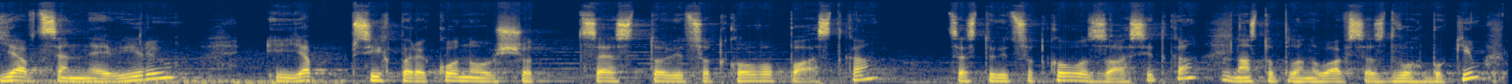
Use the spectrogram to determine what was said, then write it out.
Я в це не вірив, і я всіх переконував, що це 100% пастка, це 100% засідка. Наступ планувався з двох боків.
